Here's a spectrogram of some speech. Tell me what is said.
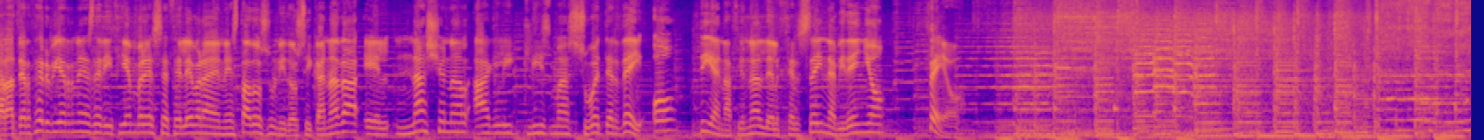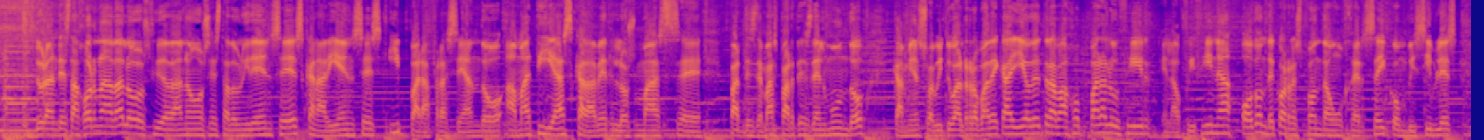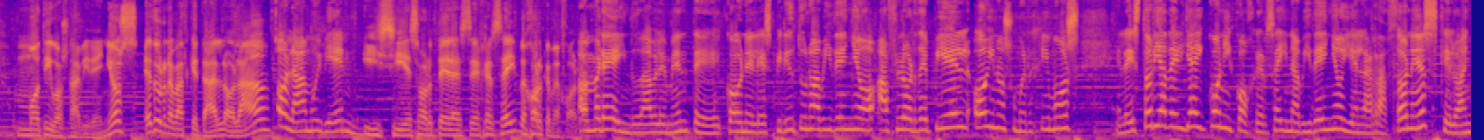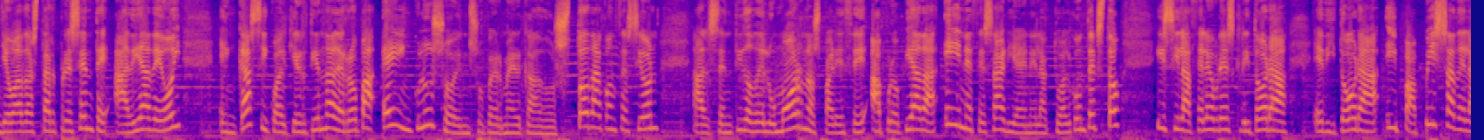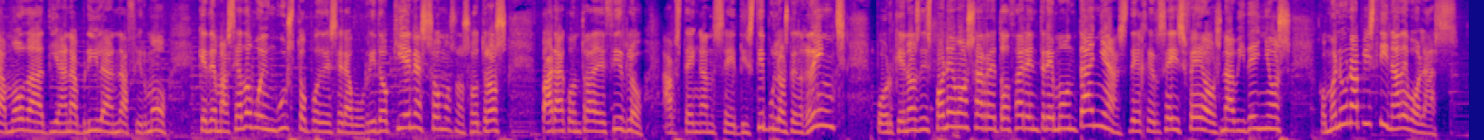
Cada tercer viernes de diciembre se celebra en Estados Unidos y Canadá el National Ugly Christmas Sweater Day o Día Nacional del Jersey Navideño Feo. Durante esta jornada, los ciudadanos estadounidenses, canadienses y, parafraseando a Matías, cada vez los más eh, partes de más partes del mundo cambian su habitual ropa de calle o de trabajo para lucir en la oficina o donde corresponda un jersey con visibles motivos navideños. Edurne Vaz, ¿qué tal? Hola. Hola, muy bien. Y si es hortera ese jersey, mejor que mejor. Hombre, indudablemente. Con el espíritu navideño a flor de piel, hoy nos sumergimos en la historia del ya icónico jersey navideño y en las razones que lo han llevado a estar presente a día de hoy en casi cualquier tienda de ropa e incluso en supermercados. Toda concesión al sentido del humor nos parece apropiada y necesaria en el actual contexto y si la célebre escritora, editora y papisa de la moda Diana Brilland afirmó que demasiado buen gusto puede ser aburrido, ¿quiénes somos nosotros para contradecirlo? Absténganse discípulos del Grinch porque nos disponemos a retozar entre montañas de jerseys feos navideños como en una piscina de bolas.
